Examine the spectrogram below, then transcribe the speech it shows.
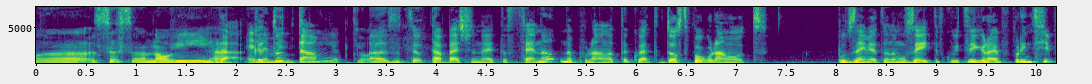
а, с а, нови а, да, елементи като там и актьори. а, за целта беше наета сцена на поляната, която е доста по-голяма от подземията на музеите, в които се играе по принцип.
